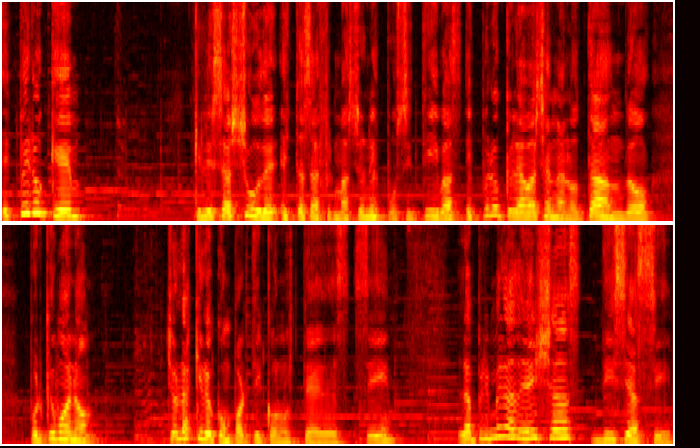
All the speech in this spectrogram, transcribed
Espero que que les ayude estas afirmaciones positivas. Espero que la vayan anotando, porque bueno, yo las quiero compartir con ustedes, ¿sí? La primera de ellas dice así:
